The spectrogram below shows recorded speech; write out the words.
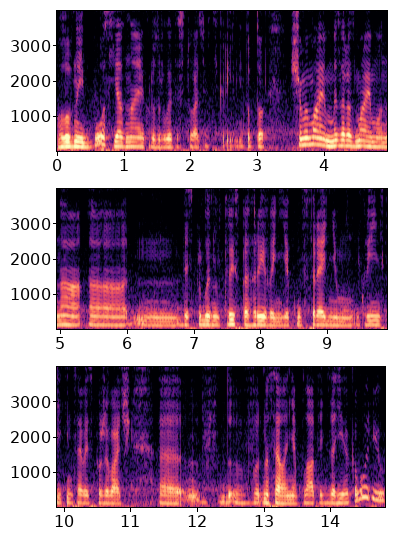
головний бос, я знаю, як розрулити ситуацію в цій країні. Тобто, що ми маємо? Ми зараз маємо на е, десь приблизно 300 гривень, яку в середньому український кінцевий споживач е, в, населення платить за гігакалорію,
